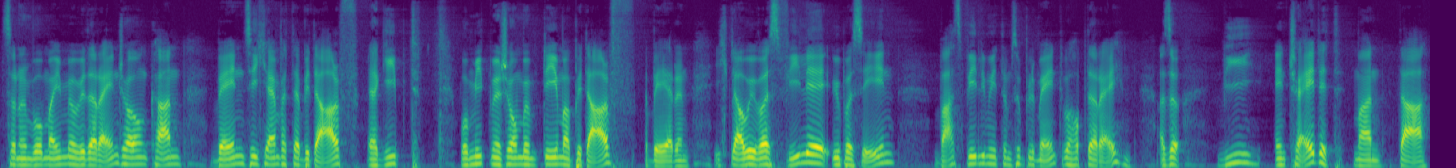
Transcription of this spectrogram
sondern wo man immer wieder reinschauen kann, wenn sich einfach der Bedarf ergibt. Womit wir schon beim Thema Bedarf wären. Ich glaube, was viele übersehen, was will ich mit dem Supplement überhaupt erreichen? Also, wie entscheidet man da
